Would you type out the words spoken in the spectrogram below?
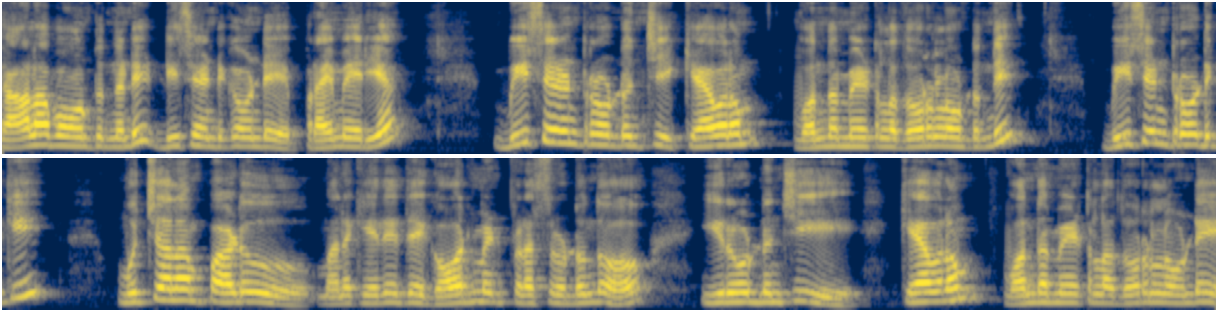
చాలా బాగుంటుందండి. డీసెంట్గా ఉండే ప్రైమ్ ఏరియా. బీసెంట్ రోడ్ నుంచి కేవలం వంద మీటర్ల దూరంలో ఉంటుంది. బీసెంట్ రోడ్కి ముచ్చాలంపాడు మనకి ఏదైతే గవర్నమెంట్ ప్రెస్ రోడ్ ఉందో ఈ రోడ్ నుంచి కేవలం వంద మీటర్ల దూరంలో ఉండే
